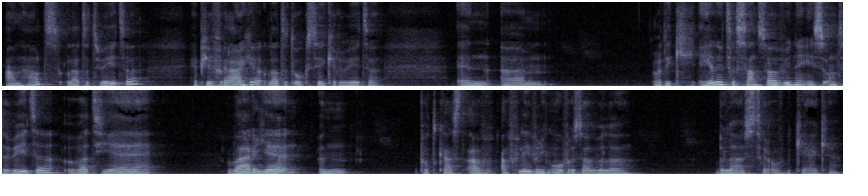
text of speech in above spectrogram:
aan had, laat het weten. Heb je vragen, laat het ook zeker weten. En um, wat ik heel interessant zou vinden, is om te weten wat jij, waar jij een podcastaflevering over zou willen beluisteren of bekijken.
